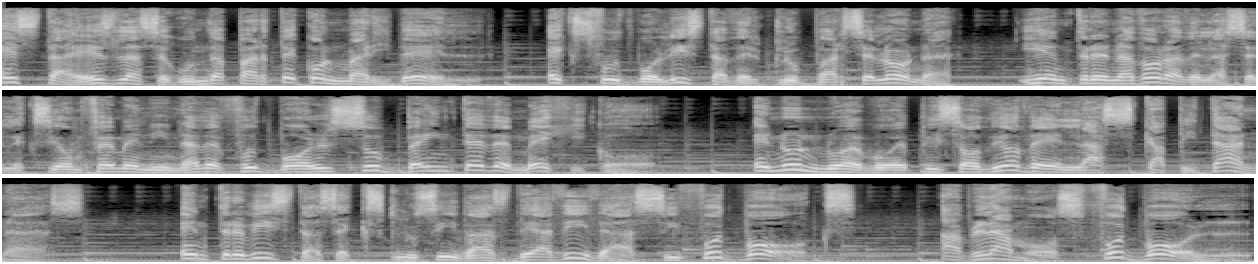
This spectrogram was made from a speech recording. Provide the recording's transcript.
Esta es la segunda parte con Maribel, exfutbolista del Club Barcelona y entrenadora de la selección femenina de fútbol sub-20 de México, en un nuevo episodio de Las Capitanas. Entrevistas exclusivas de Adidas y Footbox. Hablamos fútbol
